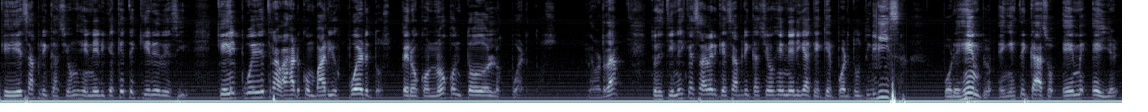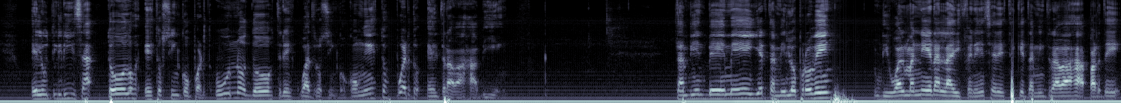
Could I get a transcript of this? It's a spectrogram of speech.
que esa aplicación genérica, ¿qué te quiere decir? Que él puede trabajar con varios puertos, pero con, no con todos los puertos, ¿de verdad? Entonces tienes que saber que esa aplicación genérica, que qué puerto utiliza. Por ejemplo, en este caso, M. Ayer, él utiliza todos estos cinco puertos. 1, 2, 3, 4, 5. Con estos puertos él trabaja bien. También BM Ayer, también lo probé de igual manera, la diferencia de este que también trabaja, aparte,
